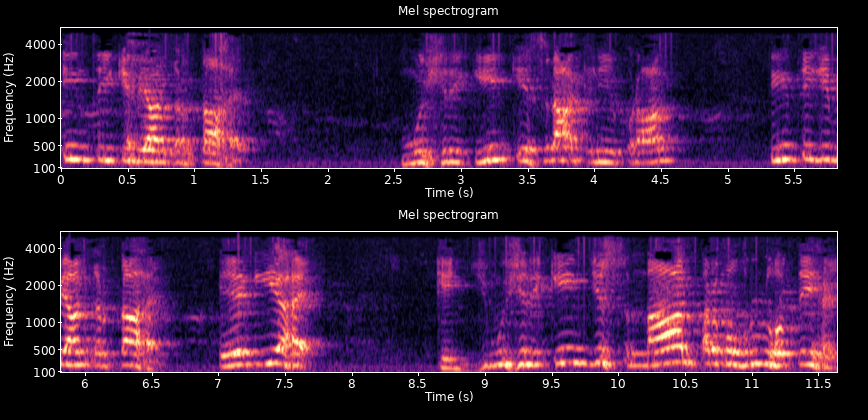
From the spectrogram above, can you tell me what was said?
تین طریقے بیان کرتا ہے۔ مشرقین کی اصلاح کے لیے قرآن تین طریقے بیان کرتا ہے۔ ایک یہ ہے کہ مشرقین جس مال پر مغرور ہوتے ہیں،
